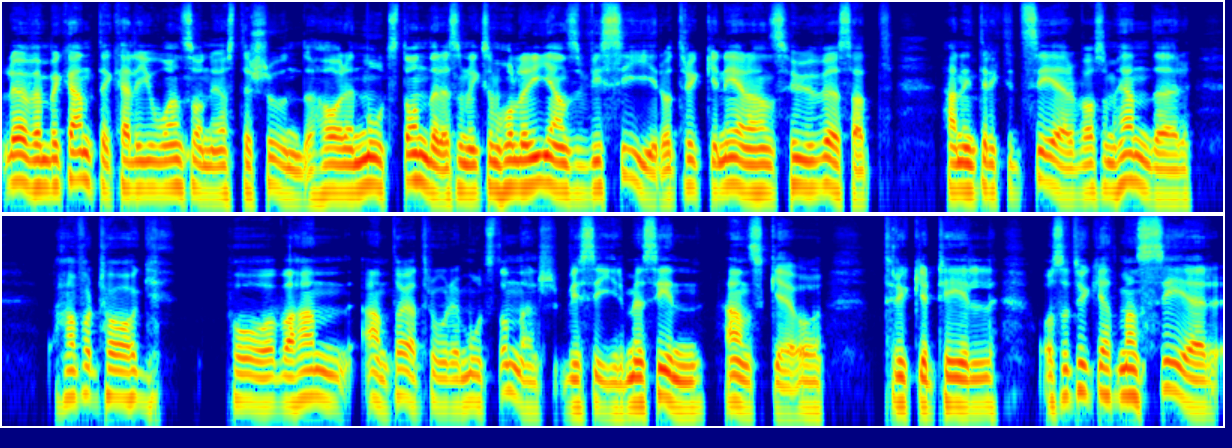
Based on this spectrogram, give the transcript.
Lövenbekante Kalle Johansson i Östersund har en motståndare som liksom håller i hans visir och trycker ner hans huvud så att han inte riktigt ser vad som händer. Han får tag på vad han antar jag tror är motståndarens visir med sin handske och trycker till. Och så tycker jag att man ser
